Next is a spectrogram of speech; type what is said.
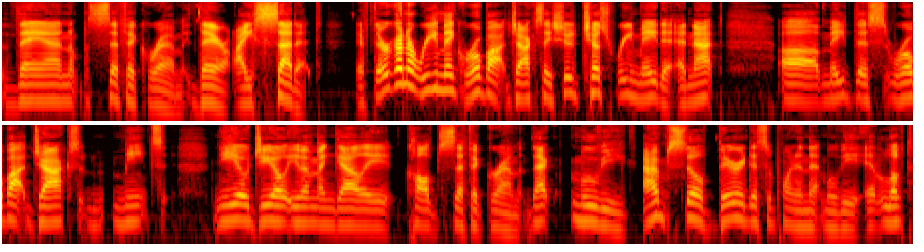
than Pacific Rim. There, I said it. If they're gonna remake Robot Jox, they should just remade it and not uh, made this Robot Jox meets Neo Geo Evangeli called Pacific Rim. That movie, I'm still very disappointed in that movie. It looked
